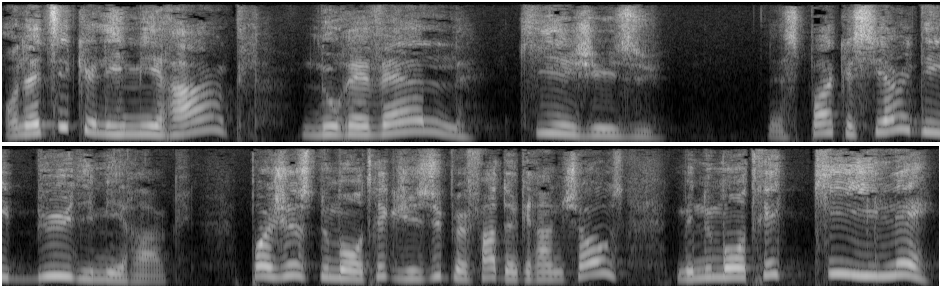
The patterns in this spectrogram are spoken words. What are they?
On a dit que les miracles nous révèlent qui est Jésus. N'est-ce pas? Que c'est un des buts des miracles. Pas juste nous montrer que Jésus peut faire de grandes choses, mais nous montrer qui il est.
